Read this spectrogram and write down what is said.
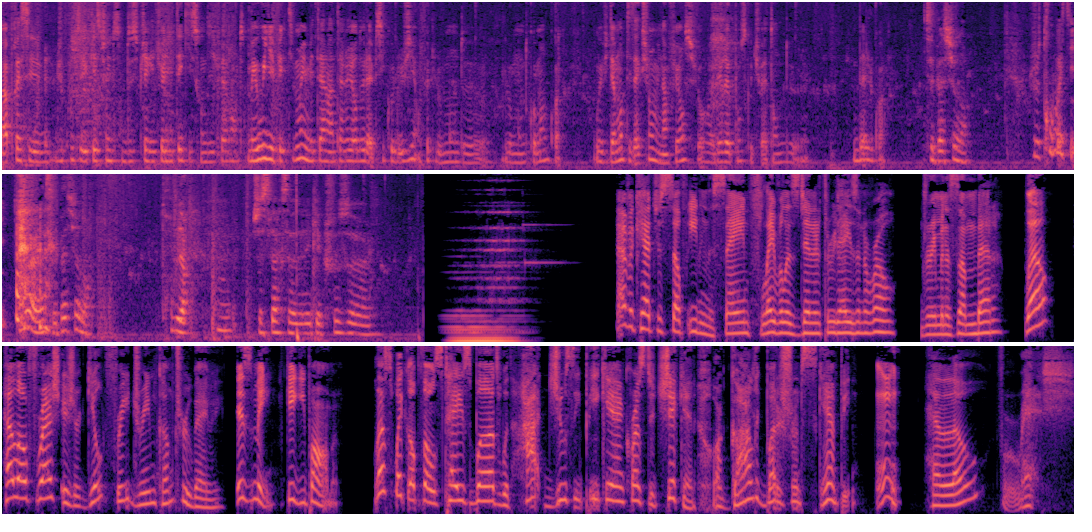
après, c'est du coup des questions de, spiritualité qui sont différentes. Mais oui, effectivement, il mettait à l'intérieur de la psychologie en fait le monde, le monde commun, quoi. Où évidemment tes actions ont une influence sur les réponses que tu attends de d'elle, quoi. C'est passionnant. Je trouve aussi. Ouais, ouais, c'est passionnant. Trop bien. Ouais. J'espère que ça va donner quelque chose... euh, Ever catch yourself eating the same flavorless dinner three days in a row? Dreaming of something better? Well, HelloFresh is your guilt-free dream come true, baby. It's me, Kiki Palmer. Let's wake up those taste buds with hot, juicy pecan-crusted chicken or garlic butter shrimp scampi. Mm. Hello Fresh.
